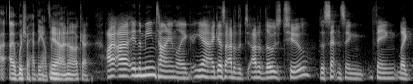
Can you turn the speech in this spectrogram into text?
I, I wish I had the answer. Yeah. I know. Okay. I, I in the meantime, like, yeah, I guess out of the out of those two, the sentencing thing, like,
